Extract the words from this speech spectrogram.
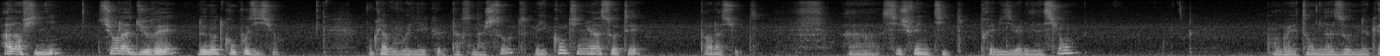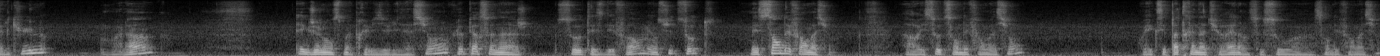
à l'infini, sur la durée de notre composition. Donc là, vous voyez que le personnage saute, mais il continue à sauter par la suite. Euh, si je fais une petite prévisualisation, on va étendre la zone de calcul, voilà, et que je lance ma prévisualisation, le personnage saute et se déforme, et ensuite saute, mais sans déformation. Alors il saute sans déformation, vous voyez que c'est pas très naturel, hein, ce saut euh, sans déformation.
